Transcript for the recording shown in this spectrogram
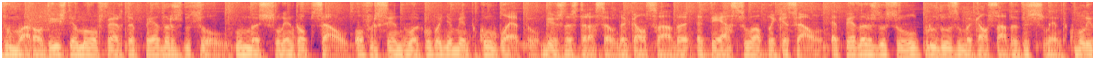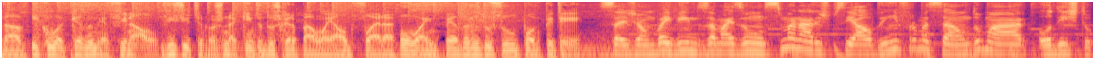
Do Mar ao Disto é uma oferta Pedras do Sul, uma excelente opção, oferecendo um acompanhamento completo, desde a extração da calçada até à sua aplicação. A Pedras do Sul produz uma calçada de excelente qualidade e com acabamento final. Visite-nos na Quinta do Escarpão, em Albufeira, ou em pedrasdosul.pt. Sejam bem-vindos a mais um semanário especial de informação do mar ou disto,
